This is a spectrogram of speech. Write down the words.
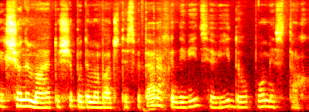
Якщо немає, то ще будемо бачитись в і дивіться відео по містах.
